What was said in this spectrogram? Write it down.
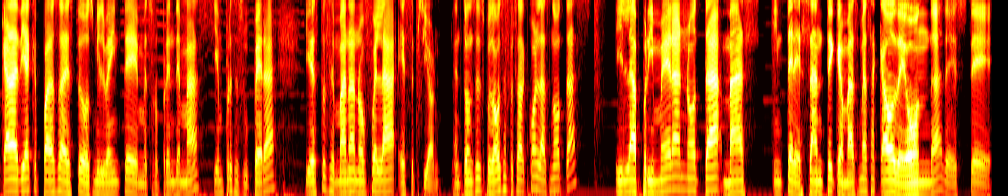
cada día que pasa este 2020 me sorprende más, siempre se supera y esta semana no fue la excepción. Entonces, pues vamos a empezar con las notas. Y la primera nota más interesante que más me ha sacado de onda de este,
